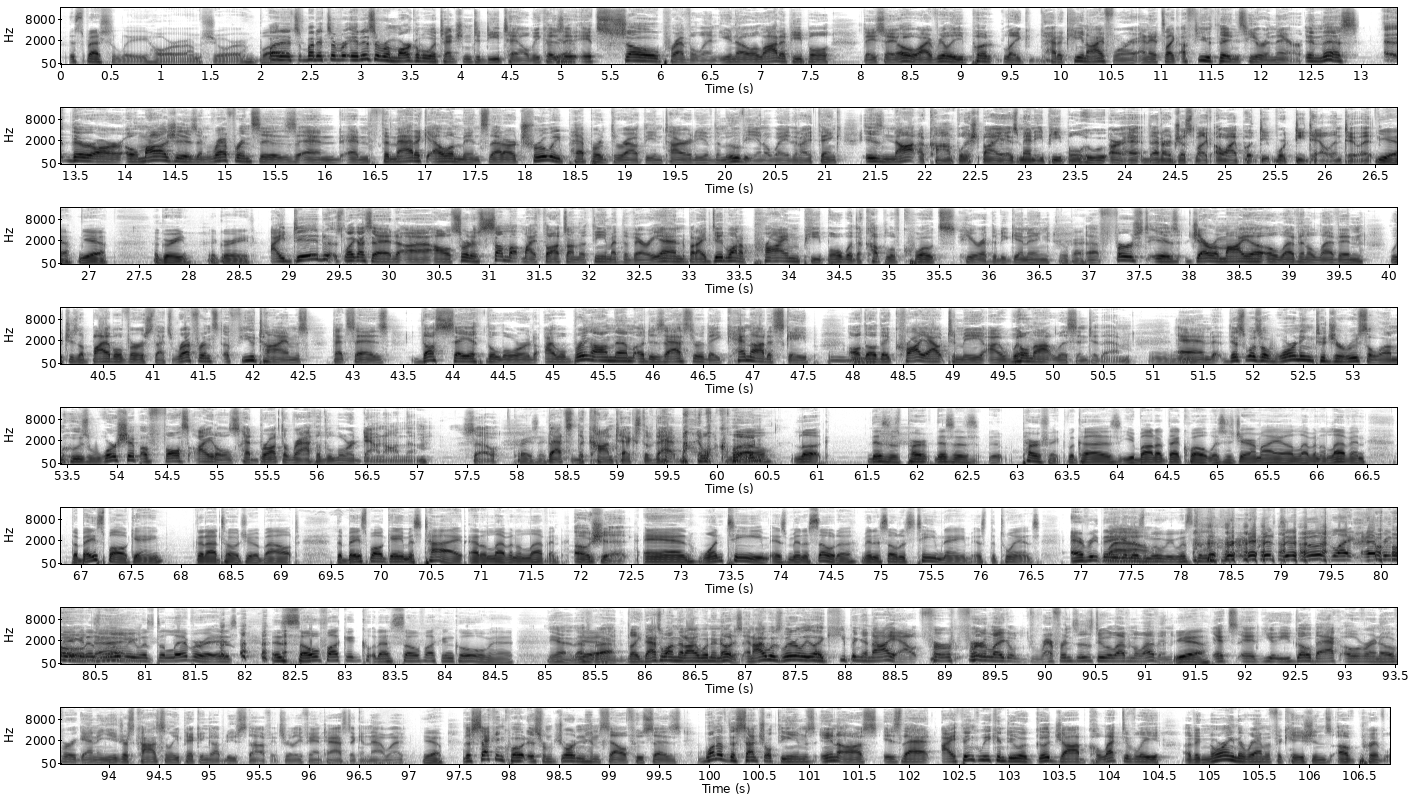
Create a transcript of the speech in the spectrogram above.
especially horror. I'm sure, but, But it's but it's a it is a remarkable attention to detail because it, it's so prevalent. You know, a lot of people they say, "Oh, I really put like had a keen eye for it," and it's like a few things here and there. In this, uh, there are homages and references and and thematic elements that are truly peppered throughout the entirety of the movie in a way that I think is not accomplished by as many people who are uh, that are just like, "Oh, I put de- more detail into it." yeah, yeah, agreed, agreed. I did, like I said, uh, I'll sort of sum up my thoughts on the theme at the very end, but I did want to prime people with a couple of quotes here at the beginning. Okay. Uh, first is Jeremiah eleven eleven, which is a Bible verse that's referenced a few times that says, Thus saith the Lord, I will bring on them a disaster they cannot escape. Although they cry out to me, I will not listen to them. And this was a warning to Jerusalem, whose worship of false idols had brought the wrath of the Lord down on them. So Crazy. That's the context of that Bible quote. Well, look, this is per this is perfect because you brought up that quote, which is Jeremiah eleven eleven. The baseball game that I told you about, the baseball game is tied at eleven eleven. oh shit! and one team is Minnesota. Minnesota's team name is the Twins. Everything in this movie was deliberate, dude. Like oh, everything in Oh, this dang. movie was deliberate. It's, it's so fucking cool. That's so fucking cool, man. Yeah, that's Yeah. rad. Like that's one that I wouldn't notice, and I was literally like keeping an eye out for for like references to eleven eleven. Yeah. it's it. You you go back over and over again, and you're just constantly picking up new stuff. It's really fantastic in that way. Yeah. The second quote is from Jordan himself, who says, One of the central themes in us is that I think we can do a good job collectively of ignoring the ramifications of privilege.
